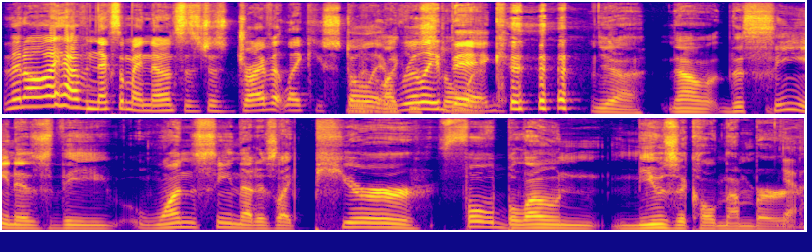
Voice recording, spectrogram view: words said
And then all I have next on my notes is just drive it like you stole Like it. you really stole big. Yeah. Now, this scene is the one scene that is like pure, full blown musical number. Yeah.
